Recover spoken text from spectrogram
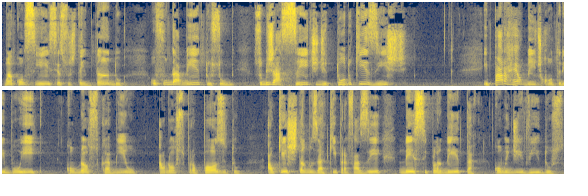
Uma consciência sustentando o fundamento sub, subjacente de tudo que existe. E para realmente contribuir com o nosso caminho, ao nosso propósito, ao que estamos aqui para fazer nesse planeta como indivíduos.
